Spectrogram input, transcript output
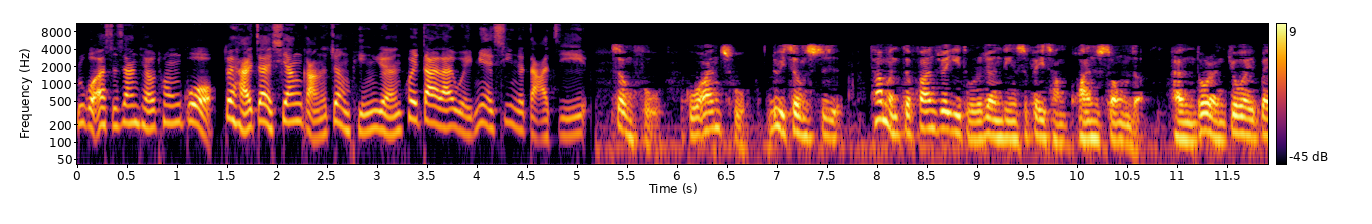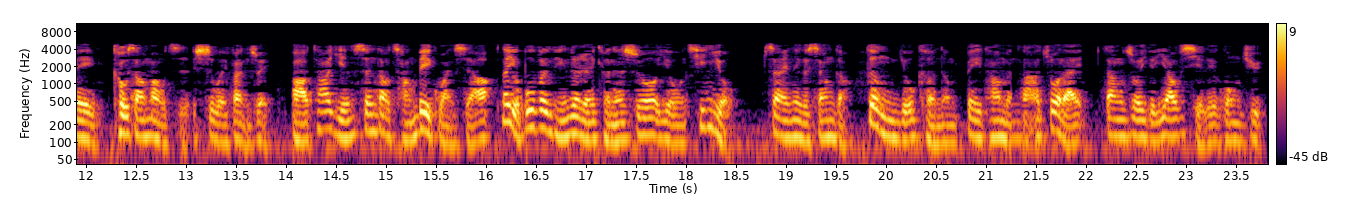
如果二十三条通过，对还在香港的政评人会带来毁灭性的打击。政府、国安处、律政司他们的犯罪意图的认定是非常宽松的，很多人就会被扣上帽子，视为犯罪，把它延伸到常被管辖。那有部分评论人可能说有亲友。在那个香港，更有可能被他们拿出来当做一个要挟的一个工具。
